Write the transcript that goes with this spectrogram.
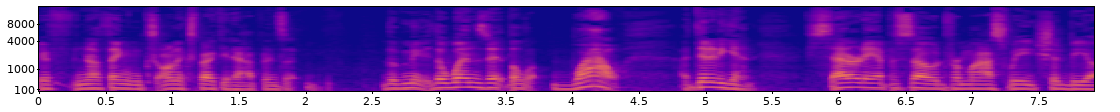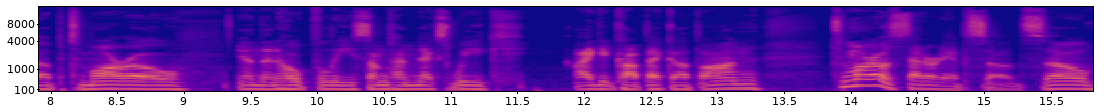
if nothing unexpected happens, the the Wednesday, the wow, I did it again. Saturday episode from last week should be up tomorrow, and then hopefully sometime next week I get caught back up on tomorrow's Saturday episode. So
